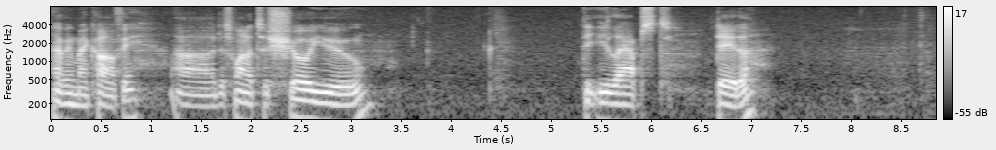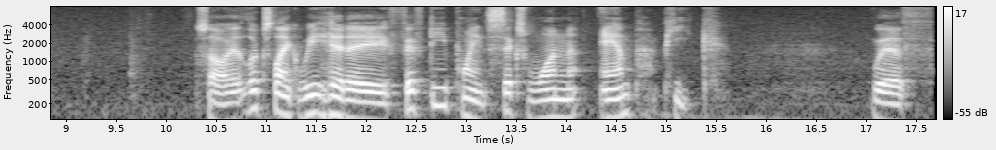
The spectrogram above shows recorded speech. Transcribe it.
having my coffee. I uh, just wanted to show you the elapsed data. So it looks like we hit a 50.61 amp peak with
